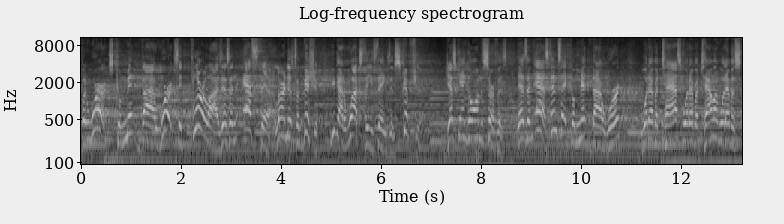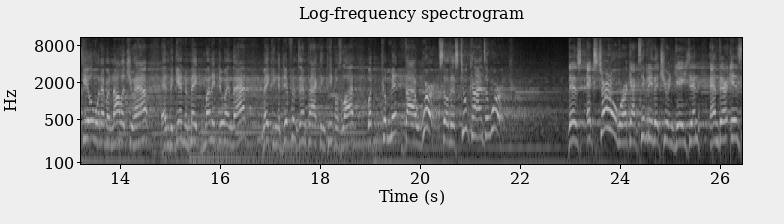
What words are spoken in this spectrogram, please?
But works, commit thy works, it pluralized. There's an S there. Learn this from Bishop. You got to watch these things in Scripture. Just can't go on the surface. There's an S. Didn't say commit thy work whatever task, whatever talent, whatever skill, whatever knowledge you have, and begin to make money doing that, making a difference, impacting people's lives. But commit thy work. So there's two kinds of work. There's external work, activity that you're engaged in, and there is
